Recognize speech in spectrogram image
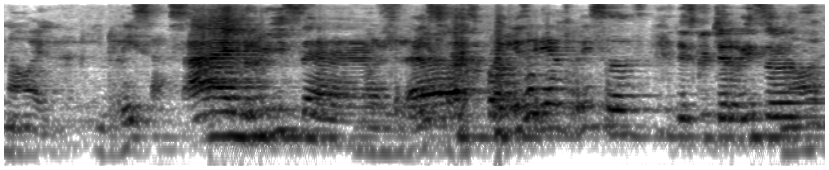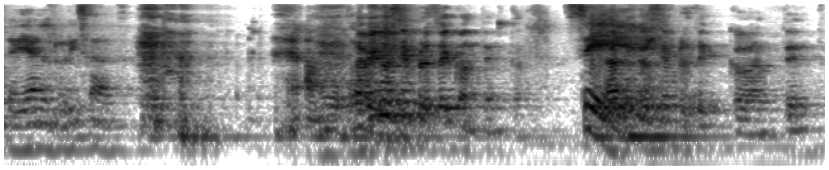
No, el risas. ¡Ah, el No, el risas! ¿Por qué sería el rizos? Escuché rizos. No, sería el risas. Amigo, todo- Amigos, siempre estoy contento. Sí. Amigos, siempre estoy contento.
